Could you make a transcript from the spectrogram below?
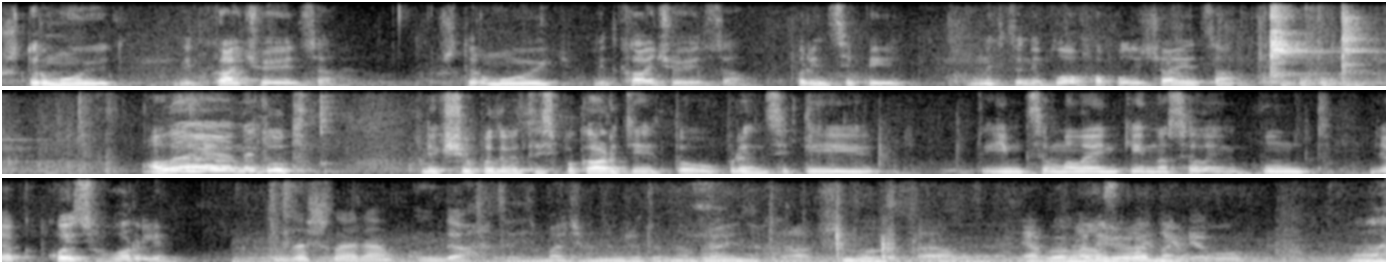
штурмують, відкачуються, штурмують, відкачуються. В принципі, у них це неплохо виходить. Але не тут. Якщо подивитись по карті, то в принципі їм це маленький населений пункт, як кость в горлі. Зайшли, так? Да, то есть бачу, вони вже тут на Українах. Я благодарю, родной. А,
